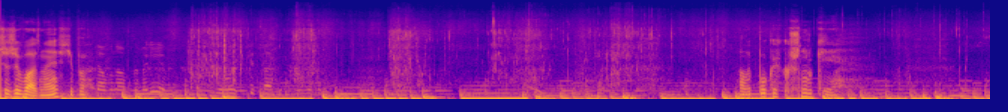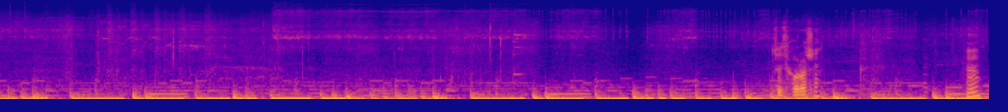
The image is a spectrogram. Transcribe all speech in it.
Ще жива, знаєш, типу. Та вона взагалі було спіцати. Але поки шнурки. Щось хороше? Хм?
